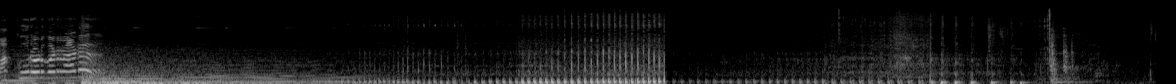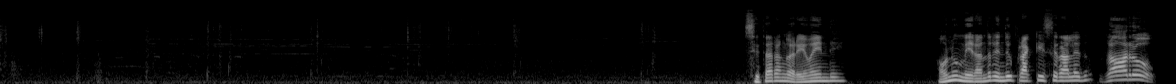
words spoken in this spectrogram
పక్కూరోడు కూడా రాడు. సీతారాం గారు ఏమైంది? అవును మీరందరూ ఎందుకు ప్రాక్టీస్కి రాలేదు? రారు.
